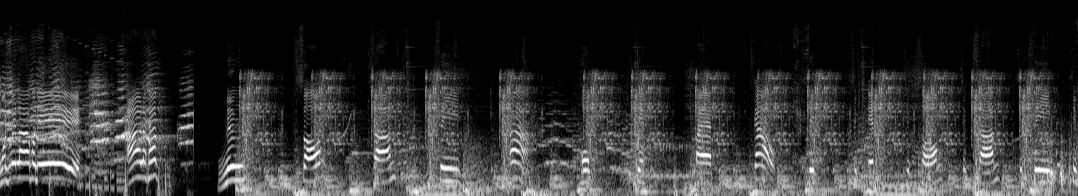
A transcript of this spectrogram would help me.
หมดเวลา พอดีเอาละครับหนึ่งสองสามสี่ห้าหกเจ็ดแปดเก้าสิบสิบเอ็ดสิบสองสิบสามสิบสี่สิบ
